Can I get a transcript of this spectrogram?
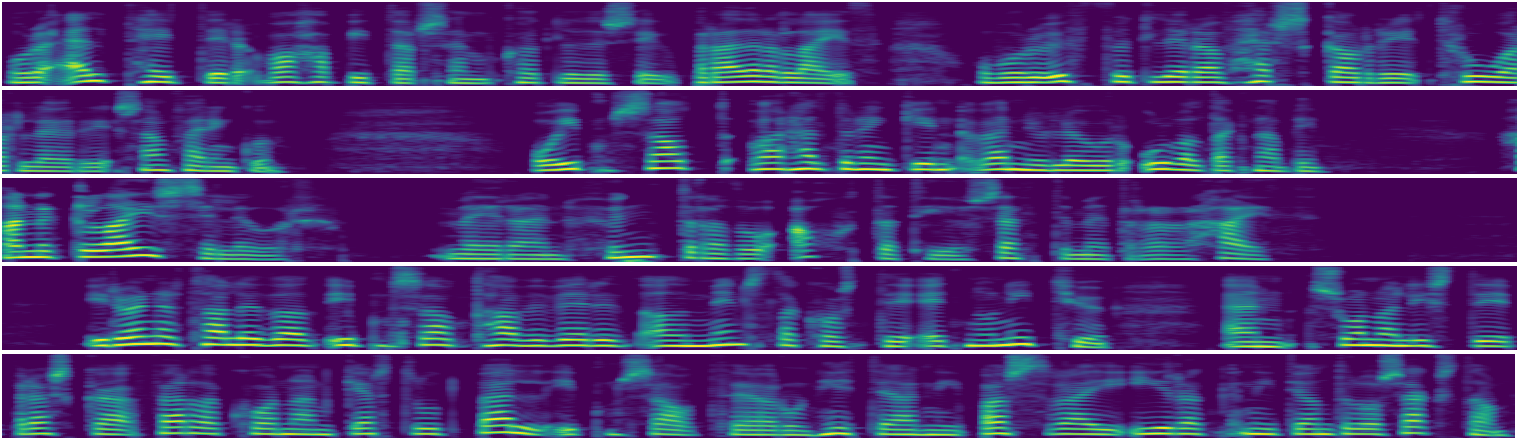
voru eldheitir Vahabítar sem kölluðu sig bræðralægið og voru uppfullir af herskári trúarlegri samfæringum. Og Íbn Sátt var heldur engin venjulegur úrvaldaknabi. Hann er glæsilegur, meira en 180 cm hæð. Í raun er talið að Ibn Sátt hafi verið að minnstakosti 1.90 en svona lísti breska ferðakonan Gertrúd Bell Ibn Sátt þegar hún hitti hann í Basra í Írak 1916.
